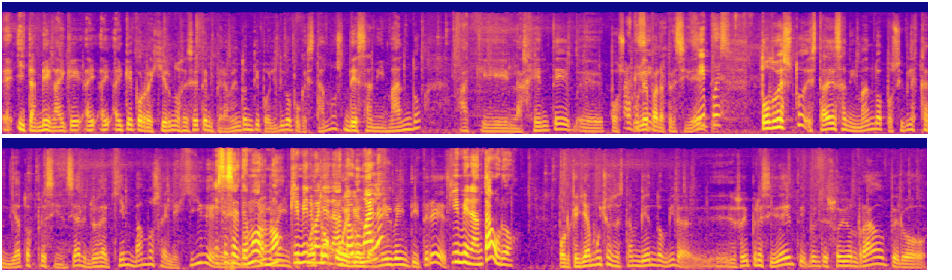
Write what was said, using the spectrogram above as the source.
Eh, y también hay que, hay, hay, que corregirnos ese temperamento antipolítico porque estamos desanimando a que la gente eh, postule para presidente. Sí, pues. Todo esto está desanimando a posibles candidatos presidenciales. Entonces, ¿a quién vamos a elegir? Ese es el temor, ¿no? ¿Quién viene mañana? ¿Antauro en 2023? ¿Quién viene Antauro? Porque ya muchos están viendo, mira, eh, soy presidente, soy honrado, pero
